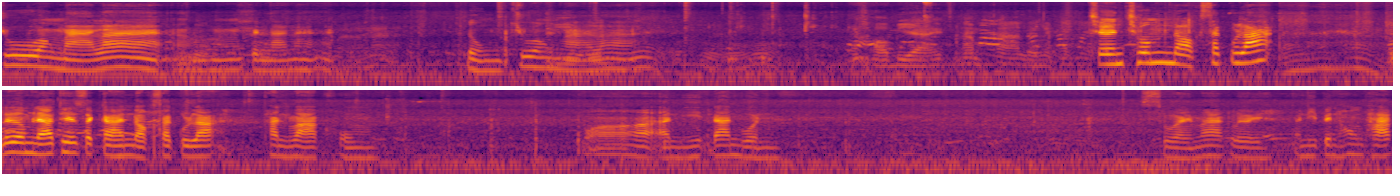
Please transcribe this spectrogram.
ช่วงหมาล่าอ๋อเป็นร้านอาหารหลงช่วงหมาล่าโอ้โหขอเบียร์ให้น้ำพลาดเลยนะครับเนี่ยเชิญชมดอกซากุระ เริ่มแล้วเทศกาลดอกซากุระธันวาคมว้าอันนี้ด้านบนส วยมากเลย อันนี้เป็นห้องพัก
